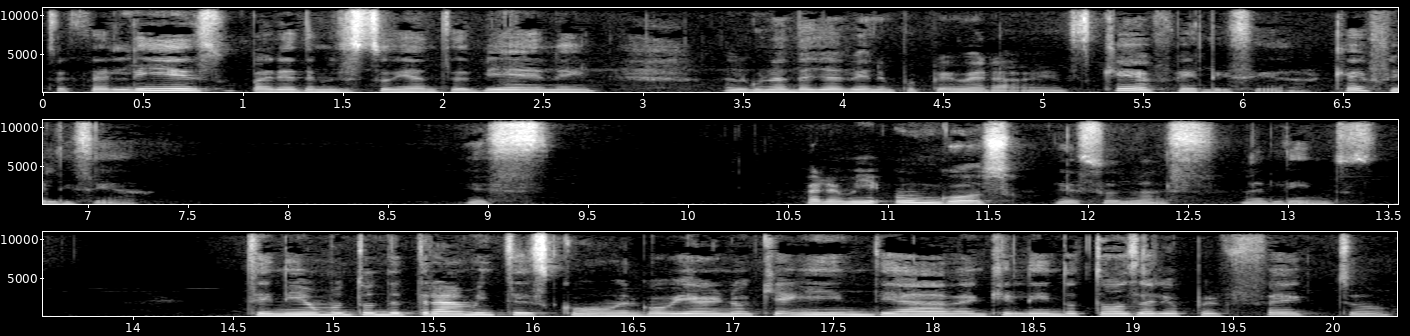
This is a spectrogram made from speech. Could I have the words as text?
Estoy feliz, varias de mis estudiantes vienen, algunas de ellas vienen por primera vez. Qué felicidad, qué felicidad. Es para mí un gozo de esos más, más lindos. Tenía un montón de trámites con el gobierno aquí en India, ven qué lindo, todo salió perfecto.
